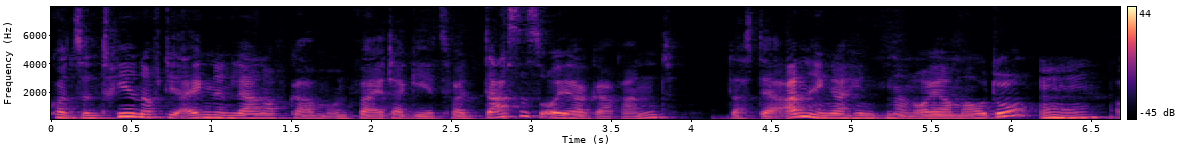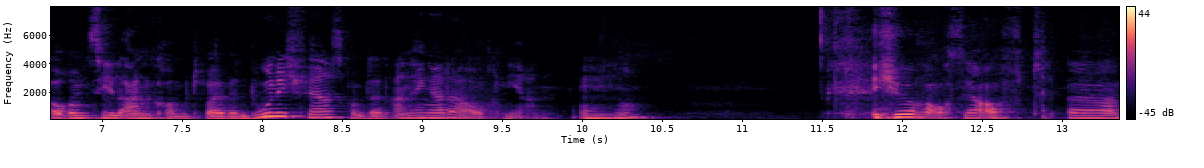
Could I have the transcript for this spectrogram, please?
konzentrieren auf die eigenen Lernaufgaben und weiter geht's, weil das ist euer Garant, dass der Anhänger hinten an eurem Auto mhm. auch im Ziel ankommt. Weil wenn du nicht fährst, kommt dein Anhänger da auch nie an. Mhm. Ich höre auch sehr oft, äh,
